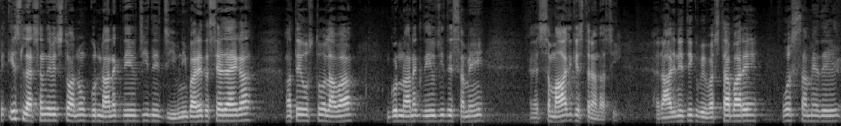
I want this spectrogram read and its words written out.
ਤੇ ਇਸ ਲੈਸਨ ਦੇ ਵਿੱਚ ਤੁਹਾਨੂੰ ਗੁਰੂ ਨਾਨਕ ਦੇਵ ਜੀ ਦੇ ਜੀਵਨੀ ਬਾਰੇ ਦੱਸਿਆ ਜਾਏਗਾ ਅਤੇ ਉਸ ਤੋਂ ਇਲਾਵਾ ਗੁਰੂ ਨਾਨਕ ਦੇਵ ਜੀ ਦੇ ਸਮੇਂ ਸਮਾਜ ਕਿਸ ਤਰ੍ਹਾਂ ਦਾ ਸੀ। ਰਾਜਨੀਤਿਕ ਵਿਵਸਥਾ ਬਾਰੇ, ਉਸ ਸਮੇਂ ਦੇ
